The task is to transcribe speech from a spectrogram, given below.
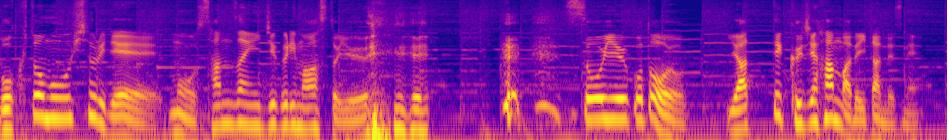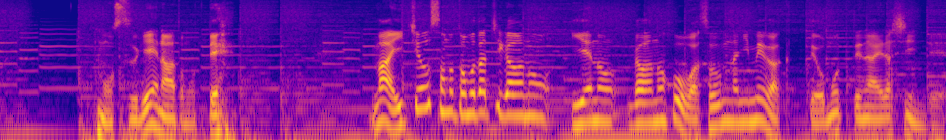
僕ともう一人でもう散々いじくり回すという そういうことをやって9時半までいたんですね。もうすげえなと思って。まあ一応その友達側の家の側の方はそんなに迷惑って思ってないらしいんで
